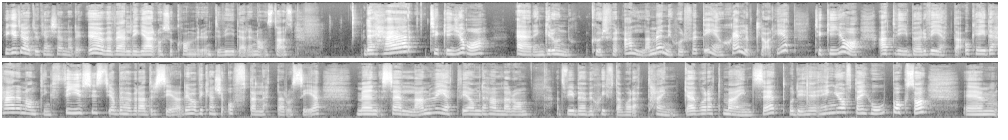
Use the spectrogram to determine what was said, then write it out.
vilket gör att du kan känna dig överväldigad och så kommer du inte vidare någonstans. Det här tycker jag är en grund kurs för alla människor, för det är en självklarhet, tycker jag, att vi bör veta. Okej, okay, det här är någonting fysiskt jag behöver adressera. Det har vi kanske ofta lättare att se. Men sällan vet vi om det handlar om att vi behöver skifta våra tankar, vårt mindset. Och det hänger ju ofta ihop också. Um,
